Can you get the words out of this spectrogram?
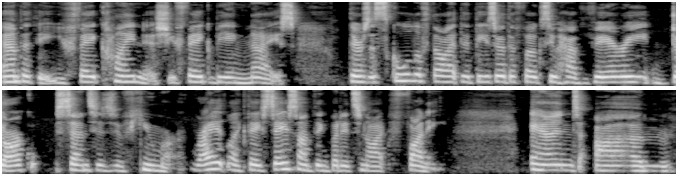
empathy, you fake kindness, you fake being nice, there's a school of thought that these are the folks who have very dark senses of humor, right? Like they say something, but it's not funny. And um,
